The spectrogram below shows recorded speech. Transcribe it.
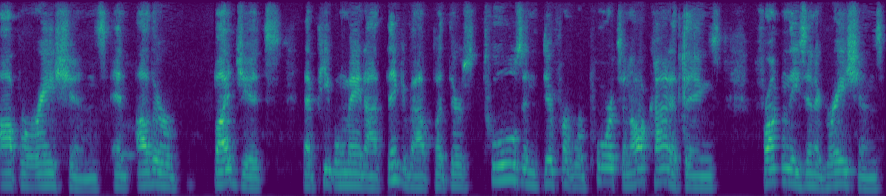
operations and other budgets that people may not think about, but there's tools and different reports and all kind of things from these integrations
